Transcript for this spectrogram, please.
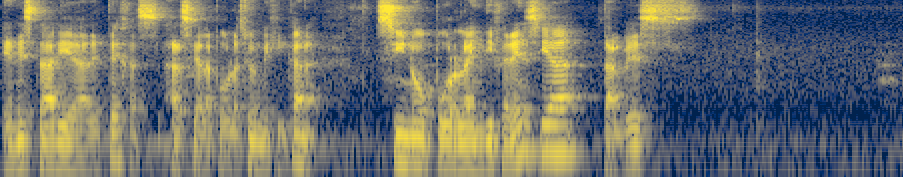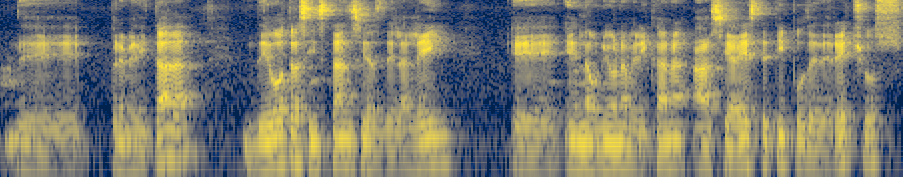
en esta área de Texas hacia la población mexicana, sino por la indiferencia, tal vez eh, premeditada, de otras instancias de la ley eh, en la Unión Americana hacia este tipo de derechos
